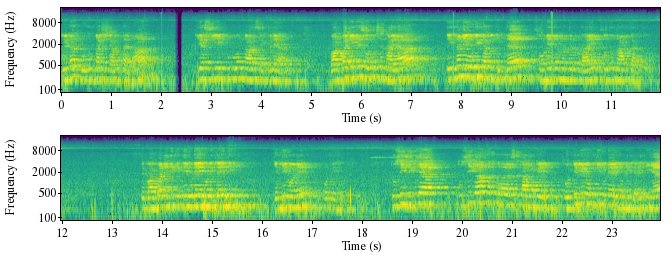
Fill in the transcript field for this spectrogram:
ਜਿਹੜਾ ਗੁਰੂ ਦਾ ਸ਼ਬਦ ਹੈ ਨਾ, ਜੇ ਅਸੀਂ ਇੱਕ ਓੰਕਾਰ ਸਿੱਖ ਲਿਆ, ਬਾਬਾ ਜੀ ਨੇ ਸਾਨੂੰ ਸਿਖਾਇਆ, ਇਹਨਾਂ ਨੇ ਉਹੀ ਕੰਮ ਕੀਤਾ, ਸੋਨੇ ਦੇ ਮੰਦਰ ਬਣਾਏ, ਤੁਹਾਨੂੰ ਦਾਨ ਕਰਦੇ ਤੇ ਬਾਬਾ ਜੀ ਦੀ ਕਿੰਨੀ ਵਡਿਆਈ ਹੋਣੀ ਚਾਹੀਦੀ? ਜਿੰਨੀ ਹੋਵੇ, ਉਨੀ ਹੋਵੇ। ਤੁਸੀਂ ਸਿੱਖਿਆ, ਤੁਸੀਂ ਗਾ ਸਿਖਾਓਗੇ, ਤੁਹਾਡੀ ਵੀ ਉਨੀ ਵਡਿਆਈ ਹੋਣੀ ਚਾਹੀਦੀ ਹੈ।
